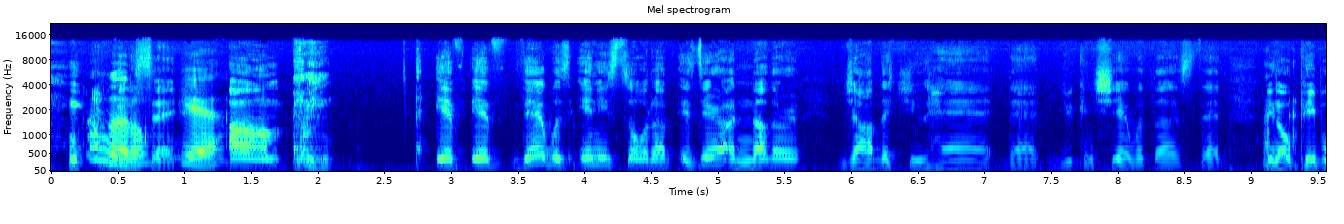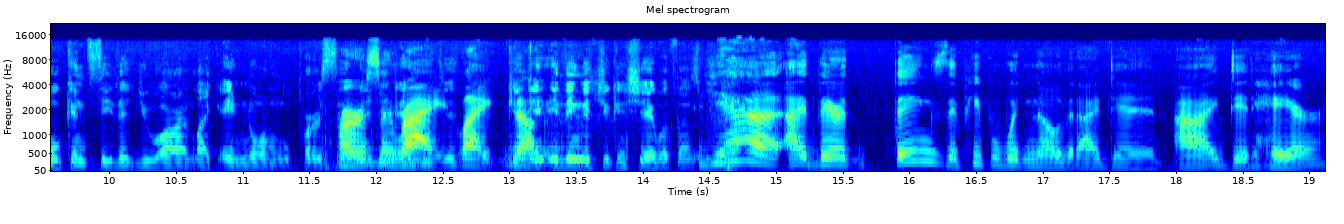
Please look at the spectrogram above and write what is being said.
A little, say. yeah. Um, if if there was any sort of is there another job that you had that you can share with us that you know people can see that you are like a normal person? Person, and you right, just- like, can- no. anything that you can share with us? Yeah, I, there are things that people wouldn't know that I did. I did hair.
